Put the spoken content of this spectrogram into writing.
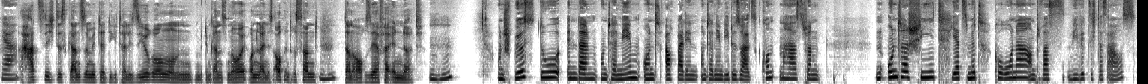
ja. hat sich das Ganze mit der Digitalisierung und mit dem ganzen Online ist auch interessant, mhm. dann auch sehr verändert. Mhm. Und spürst du in deinem Unternehmen und auch bei den Unternehmen, die du so als Kunden hast, schon einen Unterschied jetzt mit Corona und was, wie wirkt sich das aus?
